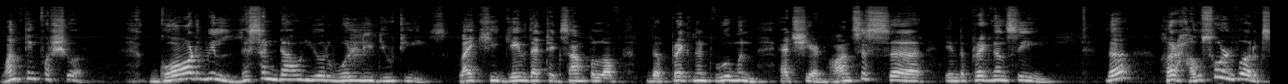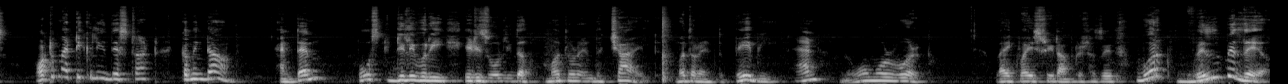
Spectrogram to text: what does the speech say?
one thing for sure, God will lessen down your worldly duties. Like he gave that example of the pregnant woman as she advances uh, in the pregnancy. The her household works automatically they start coming down, and then Post delivery, it is only the mother and the child, mother and the baby, and no more work. Likewise, Sri Ramakrishna says, work will be there,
